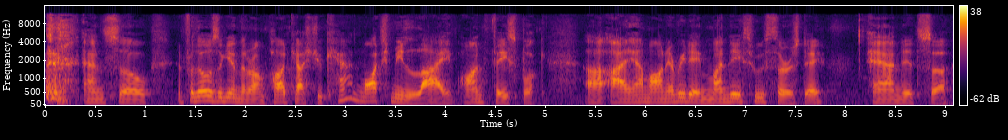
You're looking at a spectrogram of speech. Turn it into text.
and so, and for those again that are on podcast, you can watch me live on Facebook. Uh, I am on every day, Monday through Thursday, and it's uh,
